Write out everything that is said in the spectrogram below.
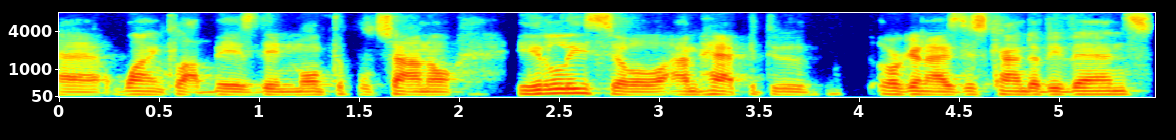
uh, wine club based in Montepulciano, Italy. So I'm happy to organize this kind of events.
